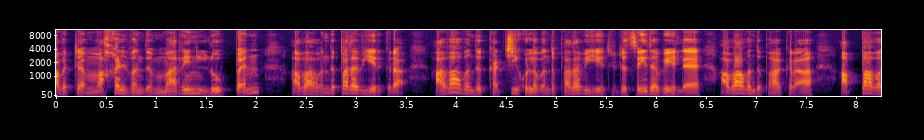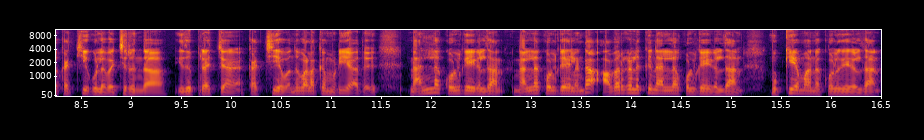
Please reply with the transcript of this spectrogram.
அவற்ற மகள் வந்து மரின் லூப்பன் அவள் வந்து பதவி ஏற்கிறா வந்து கட்சிக்குள்ள வந்து பதவி செய்த வேலை அவள் வந்து பார்க்குறா அப்பாவை கட்சிக்குள்ளே வச்சிருந்தா இது பிரச்சனை. கட்சியை வந்து வளர்க்க முடியாது. நல்ல கொள்கைகள் தான். நல்ல கொள்கைகள்ண்டா அவர்களுக்கு நல்ல கொள்கைகள் தான் முக்கியமான கொள்கைகள் தான்.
